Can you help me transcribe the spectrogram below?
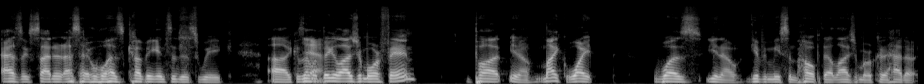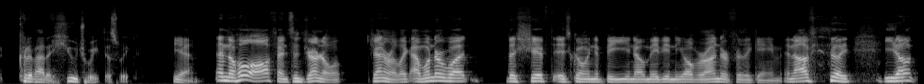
as excited as I was coming into this week because uh, I'm a big Elijah Moore fan. But you know, Mike White was you know giving me some hope that Elijah Moore could have had a could have had a huge week this week. Yeah, and the whole offense in general, general, like I wonder what the shift is going to be. You know, maybe in the over under for the game, and obviously you don't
